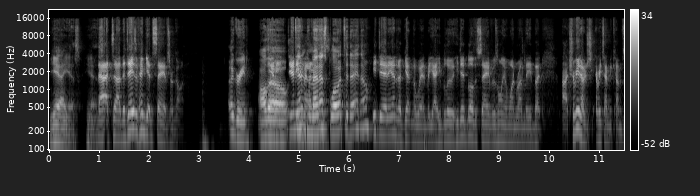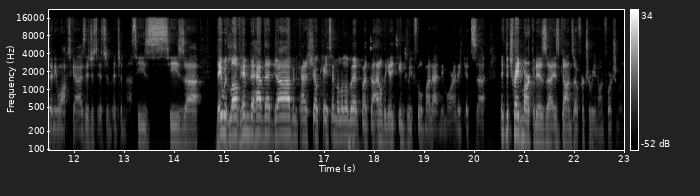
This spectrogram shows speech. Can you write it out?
Yeah, he is. Yeah. That uh, the days of him getting saves are gone. Agreed. Although Dany, Dany didn't Jimenez blow it today though? He did. He ended up getting the win, but yeah, he blew. He did blow the save. It was only a one run lead, but uh, Trivino just every time he comes in, he walks guys. It's just it's a, it's a mess. He's he's uh, they would love him to have that job and kind of showcase him a little bit, but uh, I don't think any team's gonna be fooled by that anymore. I think it's uh, I think the trade market is uh, is Gonzo for Trivino, unfortunately.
